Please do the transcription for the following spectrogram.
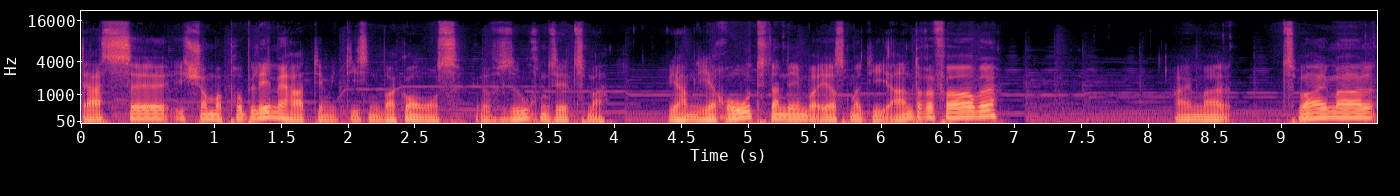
dass äh, ich schon mal Probleme hatte mit diesen Waggons. Wir versuchen es jetzt mal. Wir haben hier Rot, dann nehmen wir erstmal die andere Farbe. Einmal, zweimal,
